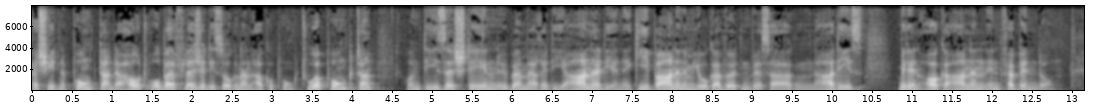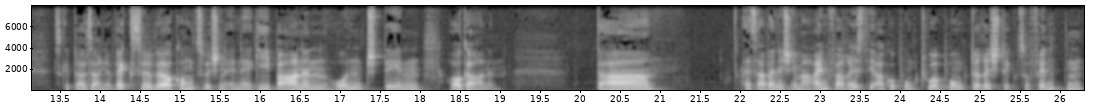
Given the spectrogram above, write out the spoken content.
verschiedene Punkte an der Hautoberfläche, die sogenannten Akupunkturpunkte. Und diese stehen über Meridiane, die Energiebahnen, im Yoga würden wir sagen Nadis, mit den Organen in Verbindung. Es gibt also eine Wechselwirkung zwischen Energiebahnen und den Organen. Da es aber nicht immer einfach ist, die Akupunkturpunkte richtig zu finden,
